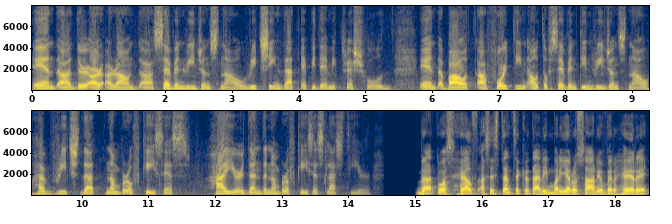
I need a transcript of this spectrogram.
And uh, there are around uh, seven regions now reaching that epidemic threshold. And about uh, 14 out of 17 regions now have reached that number of cases higher than the number of cases last year. That was Health Assistant Secretary Maria Rosario Vergeire.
